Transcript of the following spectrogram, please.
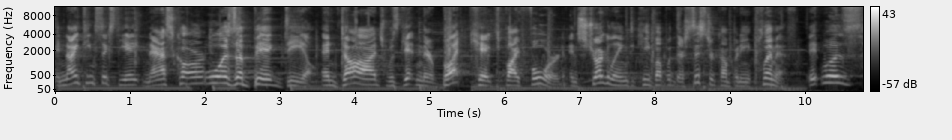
In 1968, NASCAR was a big deal, and Dodge was getting their butt kicked by Ford and struggling to keep up with their sister company, Plymouth. It was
